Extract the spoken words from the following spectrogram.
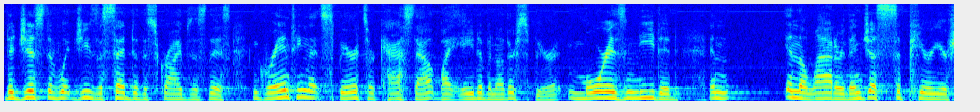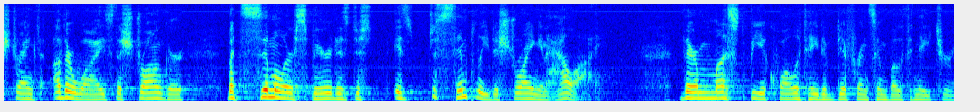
The gist of what Jesus said to the scribes is this granting that spirits are cast out by aid of another spirit, more is needed in, in the latter than just superior strength. Otherwise, the stronger but similar spirit is just, is just simply destroying an ally. There must be a qualitative difference in both nature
